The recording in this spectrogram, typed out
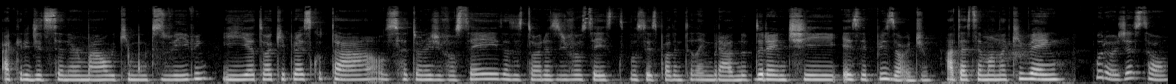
acredito ser normal e que muitos vivem. E eu tô aqui para escutar os retornos de vocês, as histórias de vocês que vocês podem ter lembrado durante esse episódio. Até semana que vem. Por hoje é só.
